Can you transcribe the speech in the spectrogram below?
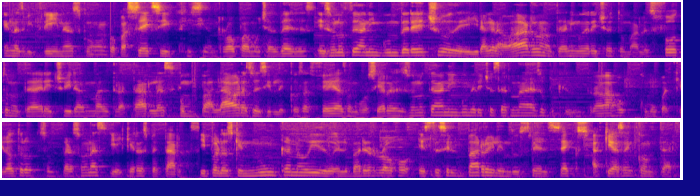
en las vitrinas con ropa sexy y sin ropa muchas veces, eso no te da ningún derecho de ir a grabarlo, no te da ningún derecho de tomarles fotos, no te da derecho de ir a maltratarlas con palabras o decirle cosas feas o negociarlas. Eso no te da ningún derecho a hacer nada de eso porque es un trabajo como cualquier otro, son personas y hay que respetarlas. Y para los que nunca han oído el barrio rojo, este es el barrio y la industria del sexo. Aquí vas a encontrar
